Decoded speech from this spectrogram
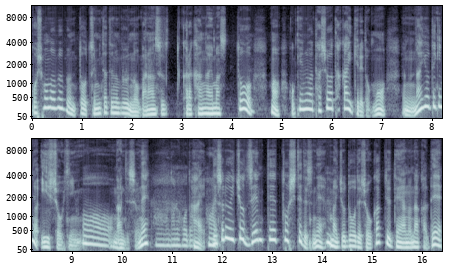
保証の部分と積み立ての部分のバランスから考えますと、まあ保険料は多少は高いけれども、うん内容的にはいい商品。なんですよね。ああ、なるほど。はい。で、それを一応前提としてですね、まあ一応どうでしょうかっていう提案の中で、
